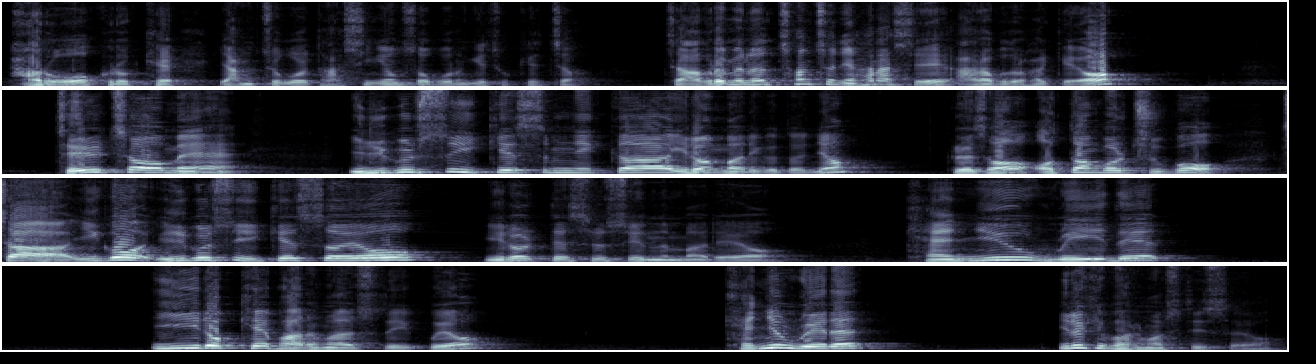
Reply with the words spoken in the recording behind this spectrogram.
바로 그렇게 양쪽을 다 신경 써보는 게 좋겠죠. 자, 그러면은 천천히 하나씩 알아보도록 할게요. 제일 처음에 읽을 수 있겠습니까? 이런 말이거든요. 그래서 어떠한 걸 주고 자, 이거 읽을 수 있겠어요? 이럴 때 쓸 수 있는 말이에요. Can you read it? 이렇게 발음할 수도 있고요. Can you read it? 이렇게 발음할 수도 있어요.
